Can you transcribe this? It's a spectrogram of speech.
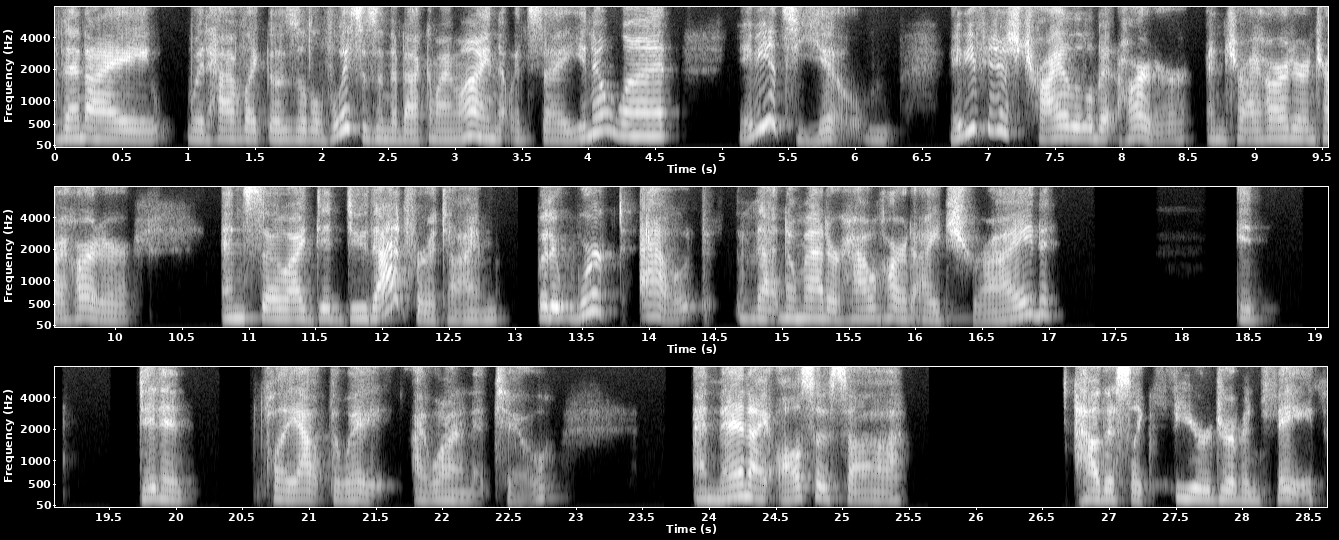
then I would have like those little voices in the back of my mind that would say, you know what? Maybe it's you. Maybe if you just try a little bit harder and try harder and try harder. And so I did do that for a time, but it worked out that no matter how hard I tried, it didn't play out the way I wanted it to. And then I also saw how this like fear driven faith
